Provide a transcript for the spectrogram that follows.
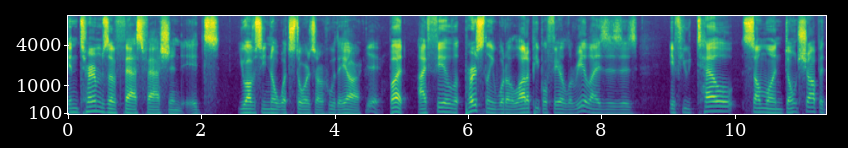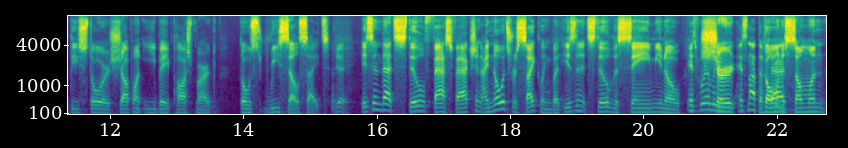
in terms of fast fashion, it's you obviously know what stores are, who they are. Yeah. But I feel personally, what a lot of people fail to realize is, is if you tell someone don't shop at these stores, shop on eBay, Poshmark, those resell sites. Yeah. Isn't that still fast fashion? I know it's recycling, but isn't it still the same? You know, It's really- shirt. it's not the going to someone.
